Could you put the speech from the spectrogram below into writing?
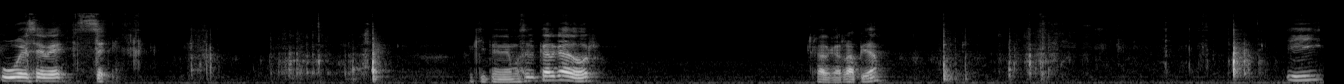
USB-C. Aquí tenemos el cargador. Carga rápida. Y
